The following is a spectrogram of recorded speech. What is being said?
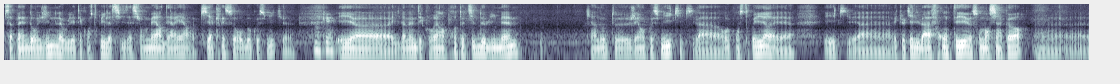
sa planète d'origine, là où il était construit, la civilisation mère derrière qui a créé ce robot cosmique. Et il va même découvrir un prototype de lui-même qui est un autre euh, géant cosmique et qui va reconstruire et, qui avec lequel il va affronter son ancien corps euh,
